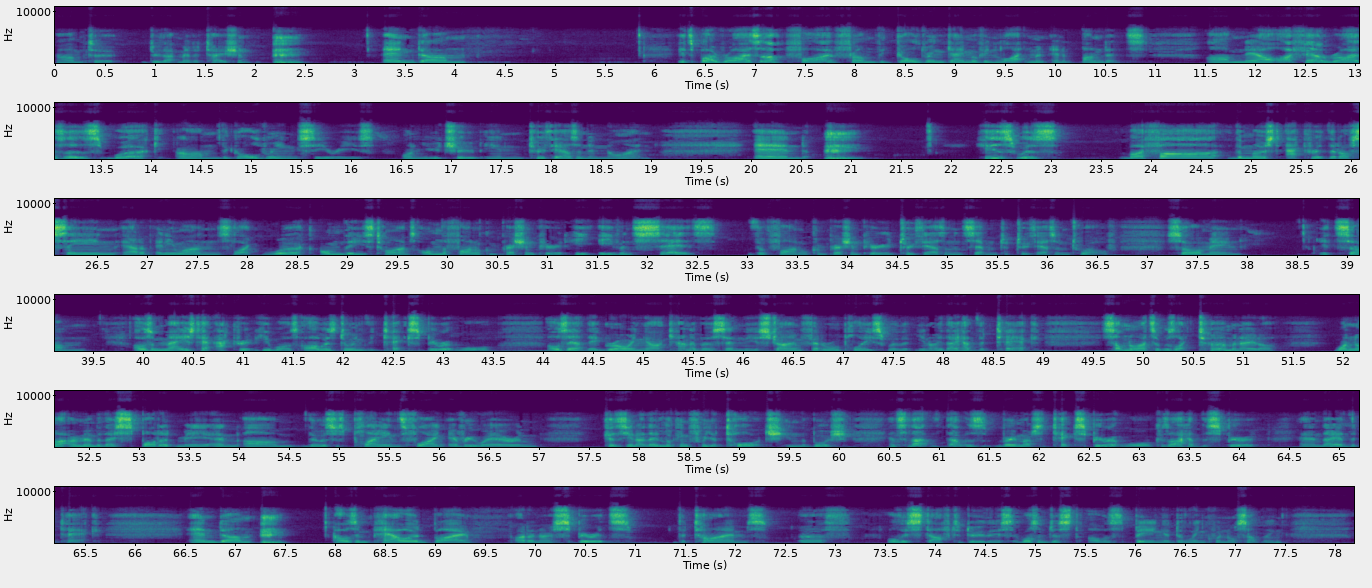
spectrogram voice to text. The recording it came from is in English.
um, to do that meditation. and um, it's by Riser 5 from the Goldring Game of Enlightenment and Abundance. Um, now, I found Riser's work, um, the Goldring series, on YouTube in 2009. And his was by far the most accurate that I've seen out of anyone's like work on these times on the final compression period. He even says the final compression period 2007 to 2012. So I mean, it's um, I was amazed how accurate he was. I was doing the tech spirit war. I was out there growing uh, cannabis, and the Australian Federal Police were, you know, they had the tech. Some nights it was like Terminator one night I remember they spotted me and um, there was just planes flying everywhere and because you know they're looking for your torch in the bush. And so that that was very much the tech spirit war because I had the spirit and they had the tech. And um, I was empowered by I don't know spirits the times earth all this stuff to do this. It wasn't just I was being a delinquent or something.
